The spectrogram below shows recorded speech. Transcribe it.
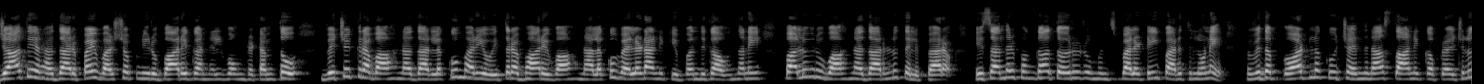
జాతీయ రహదారిపై వర్షపు నీరు భారీగా నిల్వ ఉండటంతో ద్విచక్ర వాహనదారులకు మరియు ఇతర భారీ వాహనాలకు వెళ్ళడానికి ఇబ్బందిగా ఉందని పలువురు వాహనదారులు తెలిపారు. ఈ సందర్భంగా తొర్రూరు మున్సిపాలిటీ పరిధిలోని వివిధ వార్డులకు చెందిన స్థానిక ప్రజలు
